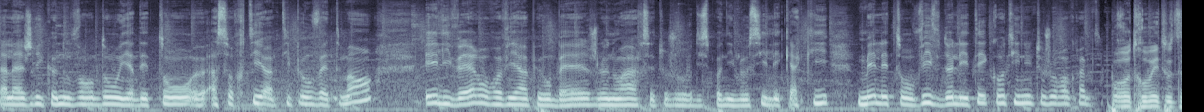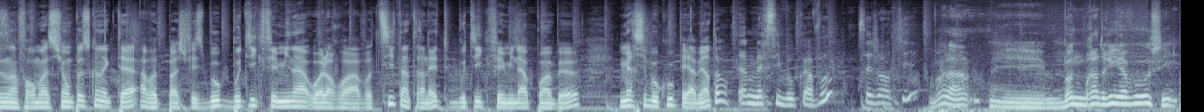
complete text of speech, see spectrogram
La lingerie que nous vendons, il y a des tons euh, assortis un petit peu aux vêtements. Et l'hiver, on revient un peu au beige. Le noir, c'est toujours disponible aussi. Les kakis. Mais les tons vifs de l'été continuent toujours encore un petit peu. Pour retrouver toutes ces informations, on peut se connecter à votre page Facebook Boutique Femina ou alors à votre site internet boutiquefemina.be. Merci beaucoup et à bientôt. Euh, Merci beaucoup à vous. C'est gentil. Voilà, et bonne braderie à vous aussi.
